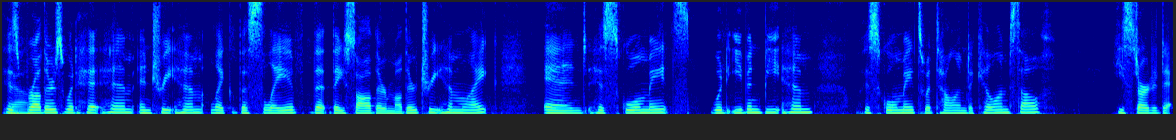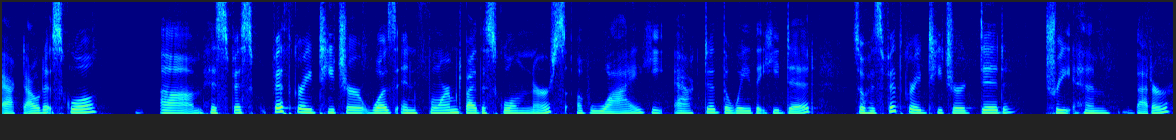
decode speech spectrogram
His Yeah. brothers would hit him and treat him like the slave that they saw their mother treat him like. And his schoolmates would even beat him. His schoolmates would tell him to kill himself. He started to act out at school. Um, his fifth, fifth grade teacher was informed by the school nurse of why he acted the way that he did. So his fifth grade teacher did treat him better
